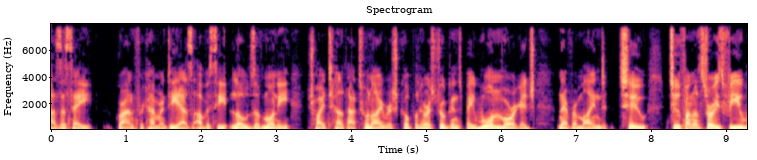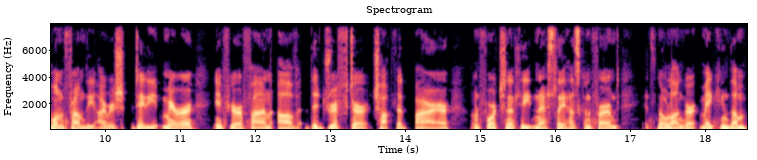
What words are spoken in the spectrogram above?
as I say, grand for Cameron Diaz, obviously loads of money. Try tell that to an Irish couple who are struggling to pay one mortgage, never mind two. Two final stories for you. One from the Irish Daily Mirror. If you're a fan of the Drifter chocolate bar, unfortunately, Nestle has confirmed it's no longer making them,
